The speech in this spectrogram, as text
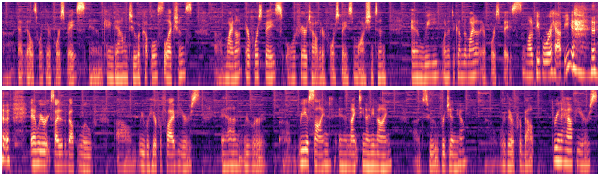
uh, at Ellsworth Air Force Base and came down to a couple of selections, uh, Minot Air Force Base or Fairchild Air Force Base in Washington, and we wanted to come to Minot Air Force Base. A lot of people were happy, and we were excited about the move. Um, we were here for five years, and we were uh, reassigned in 1999 uh, to Virginia. Uh, we're there for about three and a half years,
